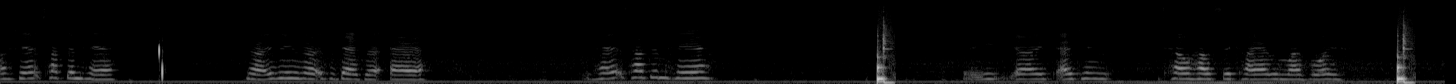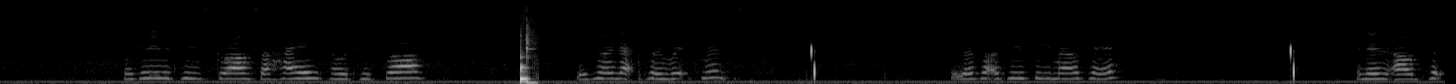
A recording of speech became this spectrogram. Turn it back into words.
Actually, let's have them here. No, even though it's a desert area. Okay, let's have them here. I, I can tell how sick I am in my voice. I can either choose grass or hay, I will choose grass. There's no natural enrichments. We're going to put our two females here. And then I'll put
